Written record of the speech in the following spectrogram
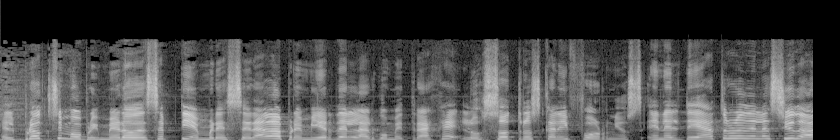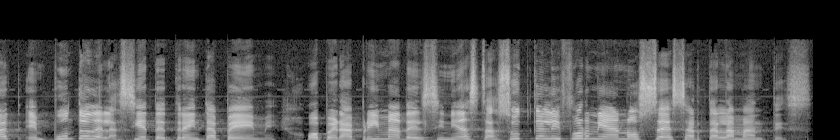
El próximo primero de septiembre será la premier del largometraje Los Otros Californios en el Teatro de la Ciudad en punto de las 7.30 pm, ópera prima del cineasta sudcaliforniano César Talamantes.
